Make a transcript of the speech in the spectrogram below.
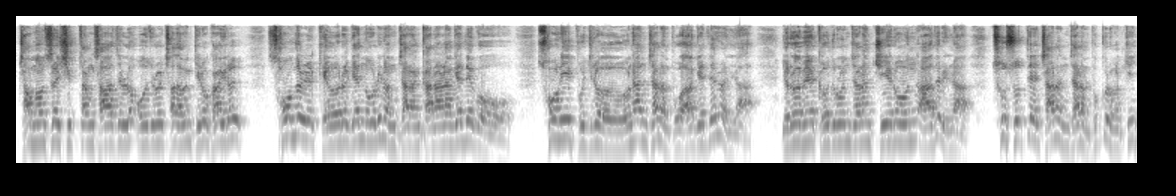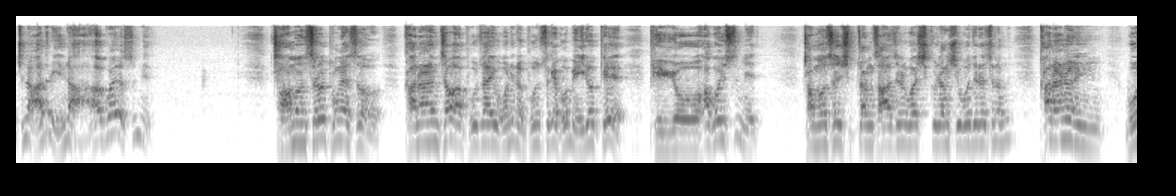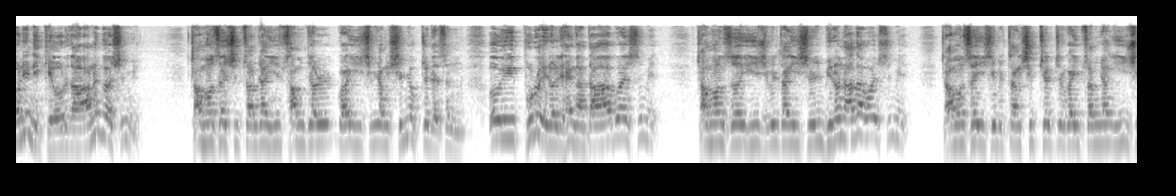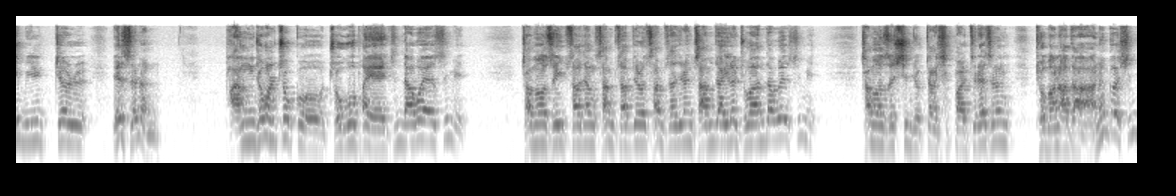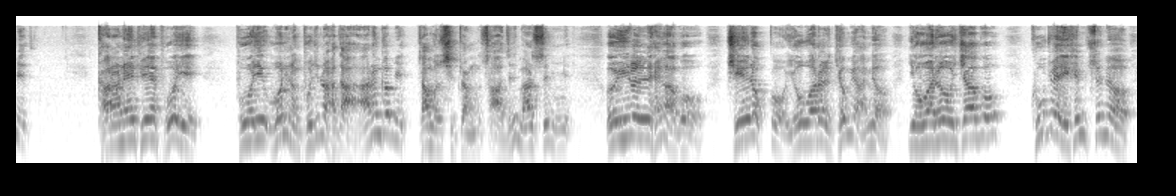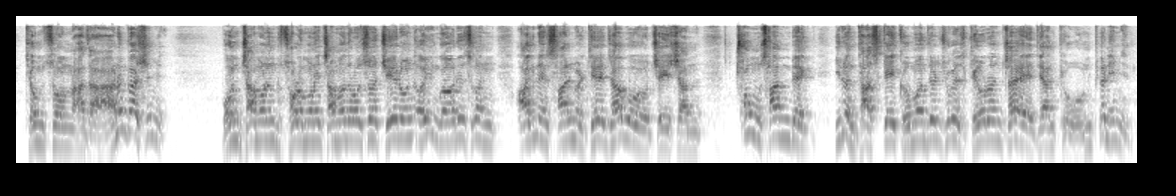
잠언서 10장 4절로 5절을 찾아보면 기록하기를 손을 게으르게 노리는 자는 가난하게 되고 손이 부지런한 자는 부하게 되느니라. 여름에 거두는 자는 지혜로운 아들이나 추수 때 자는 자는 부끄러움을 끼치는 아들이라고 하였습니다. 자문서를 통해서 가난한 자와 부자의 원인을 분석해 보면 이렇게 비교하고 있습니다. 잠언서 10장 4절과 19장 15절에서는 가난은 원인이 게으르다는 것입니다. 잠언서 13장 23절과 22장 16절에서는 의 불의를 행한다고 했습니다. 잠언서 21장 20일 미련하다고 했습니다. 잠언서 21장 17절과 23장 21절에서는 방종을 쫓고 조급해진다고 했습니다. 잠언서 24장 34절 34절은 잠자기를 좋아한다고 했습니다. 잠언서 16장 18절에서는 교만하다는 것입니다. 가난에 비해 부의 부의 원인은 부지런하다는 겁니다. 잠언서 10장 4절의 말씀입니다. 의를 행하고 지혜롭고 여호와를 경외하며 여호와를 의지하고 구주에 힘쓰며 겸손하다는 것입니다. 본 잠언은 솔로몬의 잠언으로서 지혜로운 의인과 어리석은 악인의 삶을 대자고 제시한 총 375개의 검언들 중에서 게으른 자에 대한 교훈 편입니다.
